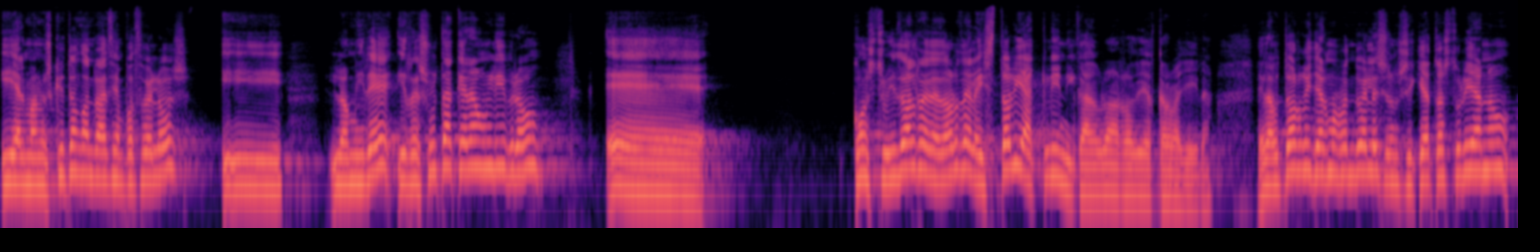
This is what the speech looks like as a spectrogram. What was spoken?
Y el manuscrito encontrado en Cien Pozuelos, y lo miré, y resulta que era un libro eh, construido alrededor de la historia clínica de Aurora Rodríguez Carballeira. El autor, Guillermo Rendueles, es un psiquiatra asturiano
